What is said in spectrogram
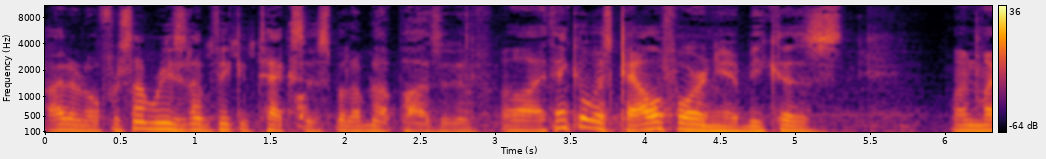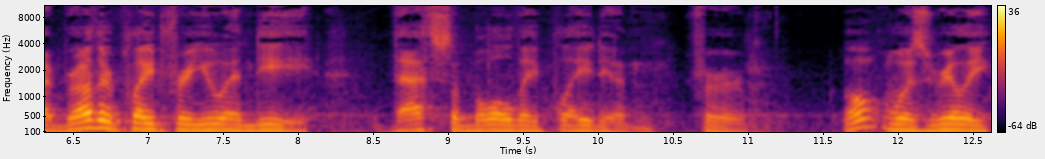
I don't know. For some reason, I'm thinking Texas, but I'm not positive. Well, I think it was California because when my brother played for UND, that's the bowl they played in for Oh, was really,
